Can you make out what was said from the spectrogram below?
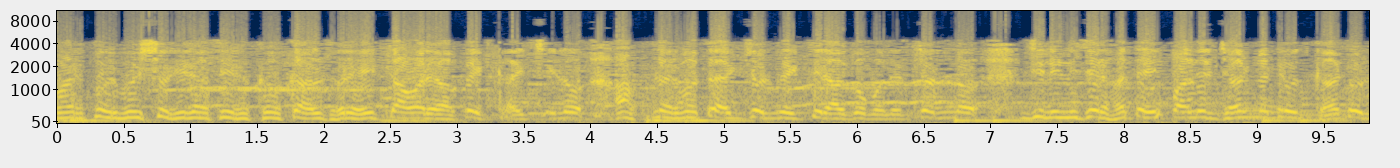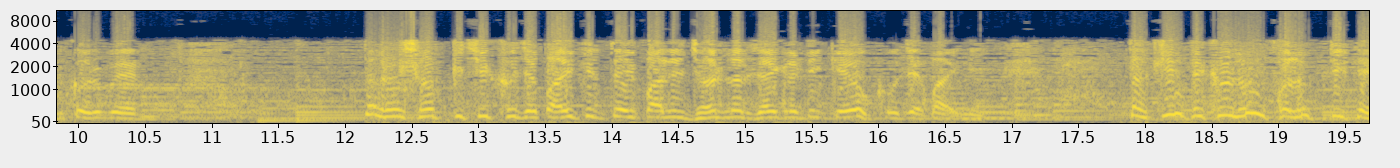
আমার পূর্বশরীরা দীর্ঘকাল ধরে এই টাওয়ারে অপেক্ষায় ছিল। আপনার মতো একজন ব্যক্তির আগমনের জন্য, যিনি নিজের হাতে এই পানির ঝর্ণাটি উদ্ঘাটন করবেন। তারা সবকিছু খুঁজে পায়, কিন্তু এই পানির ঝর্ণার জায়গাটি কেউ খুঁজে পায়নি। তাকিয়ে দেখুন ওই ফলকটিতে।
